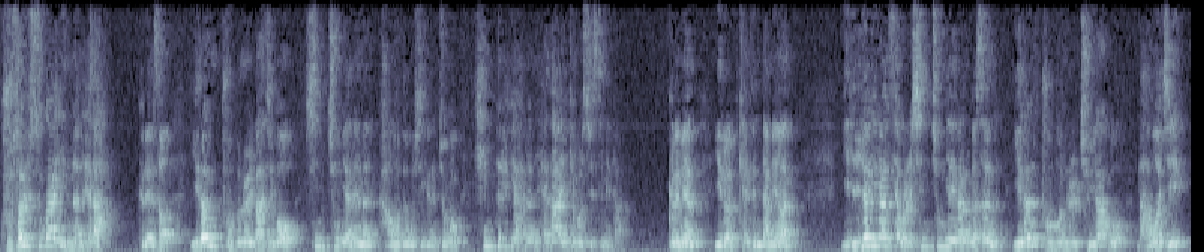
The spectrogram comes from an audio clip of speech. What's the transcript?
구설수가 있는 해다. 그래서 이런 부분을 가지고 신축년에는 강호동식에는 조금 힘들게 하는 해다 이렇게 볼 수 있습니다. 그러면 이렇게 된다면 1년이라는 세월, 신축년이라는 것은 이런 부분을 주의하고 나머지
